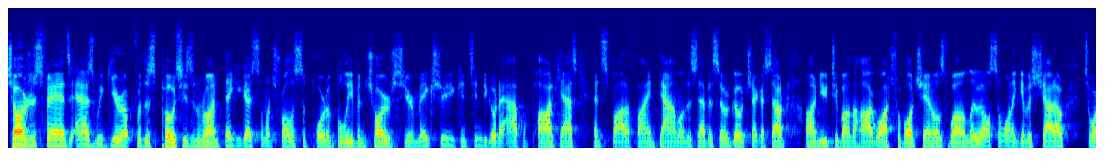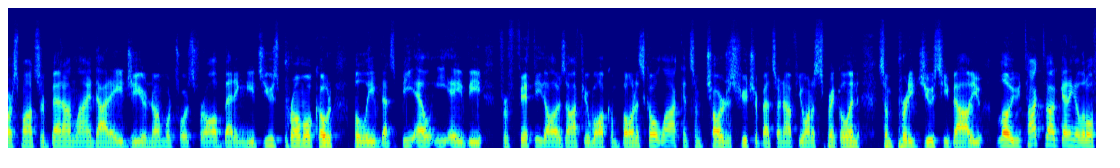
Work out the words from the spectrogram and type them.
Chargers fans, as we gear up for this postseason run, thank you guys so much for all the support of Bleav in Chargers here. Make sure you continue to go to Apple Podcasts and Spotify and download this episode. Go check us out on YouTube on the Hogwatch Football channel as well. And we also want to give a shout out to our sponsor, betonline.ag, your number source for all betting needs. Use promo code Bleav, that's B L E A V, for $50 off your welcome bonus. Go lock in some Chargers future bets right now if you want to sprinkle in some pretty juicy value. Lo, you talked about getting a little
